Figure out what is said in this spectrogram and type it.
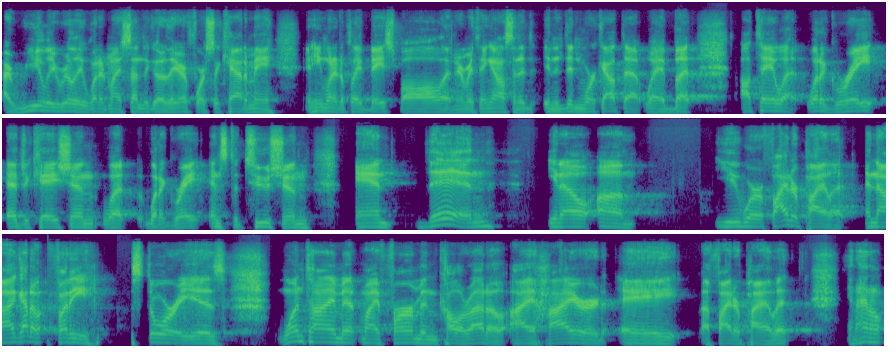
I, I really really wanted my son to go to the Air Force Academy, and he wanted to play baseball and everything else, and it, and it didn't work out that way. But I'll tell you what, what a great education, what what a great institution, and then, you know, um, you were a fighter pilot. And now I got a funny story is one time at my firm in Colorado, I hired a, a fighter pilot, and I don't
